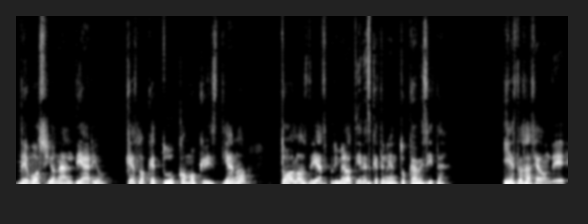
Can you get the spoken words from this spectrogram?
devocional diario? ¿Qué es lo que tú como cristiano todos los días primero tienes que tener en tu cabecita? Y esto es hacia donde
